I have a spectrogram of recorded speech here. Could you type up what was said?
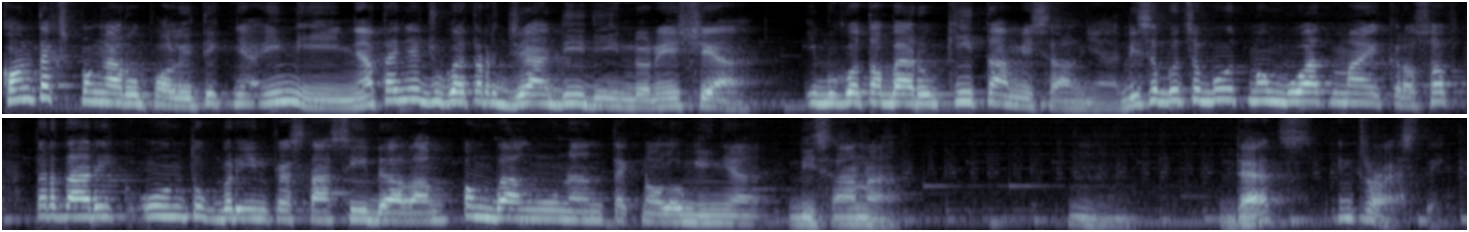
Konteks pengaruh politiknya ini nyatanya juga terjadi di Indonesia ibu kota baru kita misalnya, disebut-sebut membuat Microsoft tertarik untuk berinvestasi dalam pembangunan teknologinya di sana. Hmm, that's interesting.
